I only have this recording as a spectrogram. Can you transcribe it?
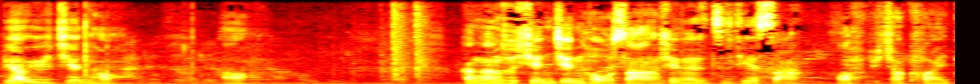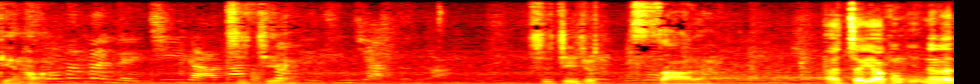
不要预煎哈。好，刚刚是先煎后杀，现在是直接杀哦，比较快一点哈。直接，直接就杀了。呃，这遥控那个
